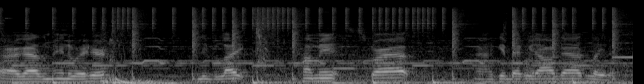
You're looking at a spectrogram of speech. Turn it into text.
Alright, guys, I'm gonna end it right here. Leave a like, comment, subscribe, and I'll get back with y'all guys later.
